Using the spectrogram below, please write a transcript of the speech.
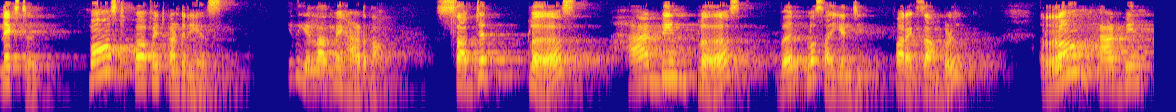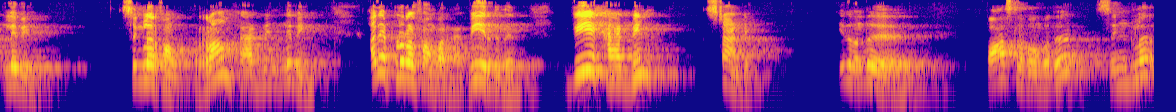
next past perfect continuous இது எல்லாருமே ஹேட் தான். Subject plus had been plus verb plus ING for example Ram had been living singular form Ram had been living அதே ப்ளூரல் ஃபார்ம் பாருங்கள் வி இருக்குது. வி ஹேட் பீன் ஸ்டாண்டிங் இது வந்து பாஸ்டில் போகும்போது சிங்குலர்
